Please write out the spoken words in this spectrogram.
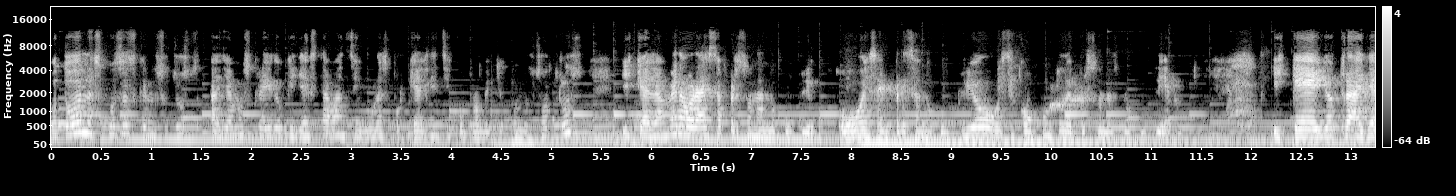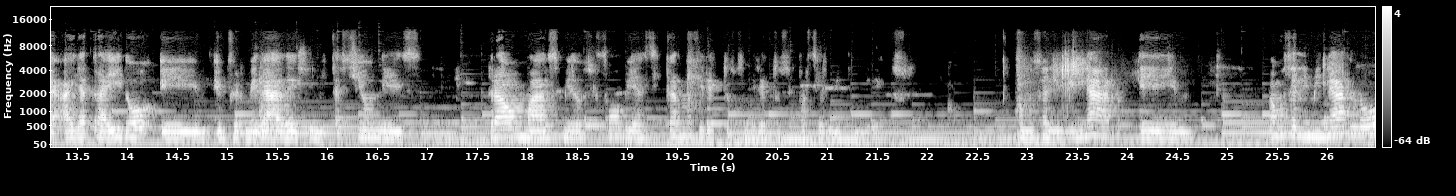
o todas las cosas que nosotros hayamos creído que ya estaban seguras porque alguien se comprometió con nosotros y que a la mera hora esa persona no cumplió o esa empresa no cumplió o ese conjunto de personas no cumplieron y que ello haya traído eh, enfermedades, limitaciones, traumas, miedos y fobias y karmas directos, indirectos y parcialmente indirectos. Vamos a eliminar, eh, vamos a eliminarlo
